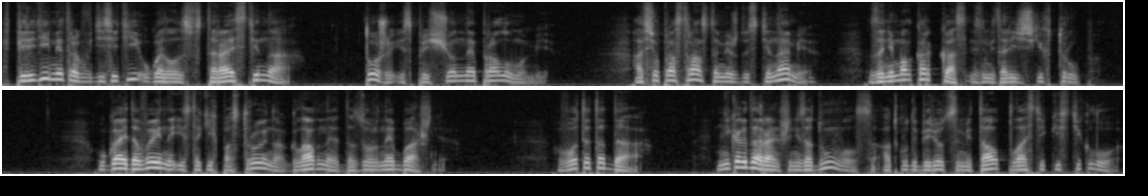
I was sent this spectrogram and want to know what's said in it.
Впереди метрах в десяти угадалась вторая стена, тоже испрещенная проломами. А все пространство между стенами занимал каркас из металлических труб. У Гайда Вейна из таких построена главная дозорная башня. Вот это да! Никогда раньше не задумывался, откуда берется металл, пластик и стекло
